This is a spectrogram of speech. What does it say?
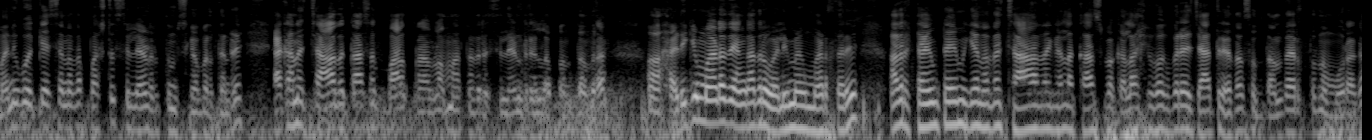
ಮನೆಗೆ ಹೋಗಿ ಏನದ ಫಸ್ಟ್ ಸಿಲಿಂಡರ್ ತುಂಬಿಸ್ಕೊ ಬರ್ತೇನೆ ರೀ. ಯಾಕಂದ್ರೆ ಚಾದ ಕಾಸಕ್ಕೆ ಭಾಳ ಪ್ರಾಬ್ಲಮ್ ಆಗ್ತದ್ರಿ ಸಿಲಿಂಡ್ರ್ ಇಲ್ಲಪ್ಪ ಅಂತಂದ್ರೆ. ಅಡುಗೆ ಮಾಡೋದು ಹೆಂಗಾದ್ರೂ ಒಲಿ ಮ್ಯಾಗ ಮಾಡ್ತಾರೆ. ಆದ್ರೆ ಟೈಮ್ ಟೈಮಿಗೆ ಏನದ ಚಾದಾಗೆಲ್ಲ ಕಾಸ್ಬೇಕಲ್ಲ. ಇವಾಗ ಬೇರೆ ಜಾತ್ರೆ ಅದ. ಸ್ವಲ್ಪ ದಂಧ ಇರ್ತದೆ ನಮ್ಮ ಊರಾಗ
